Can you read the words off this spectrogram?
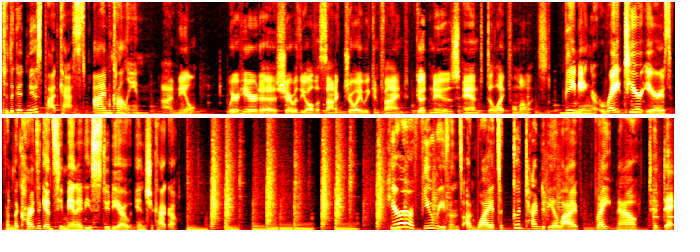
to the Good News Podcast. I'm Colleen. I'm Neil. We're here to share with you all the sonic joy we can find, good news, and delightful moments. Beaming right to your ears from the Cards Against Humanity studio in Chicago. Here are a few reasons on why it's a good time to be alive right now, today.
